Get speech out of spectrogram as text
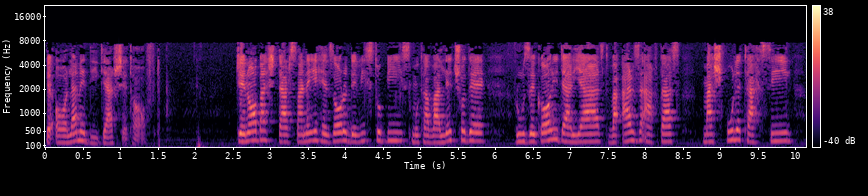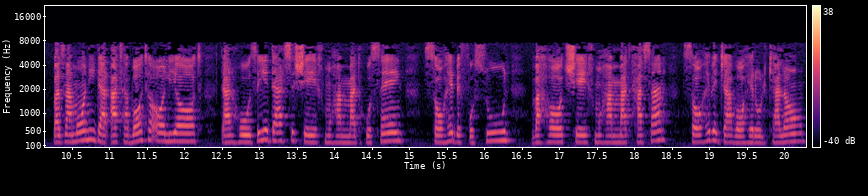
به عالم دیگر شتافت. جنابش در سنه 1220 متولد شده روزگاری در یزد و عرض اقدس مشغول تحصیل و زمانی در عتبات عالیات در حوزه درس شیخ محمد حسین صاحب فصول و حاج شیخ محمد حسن صاحب جواهر الکلام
